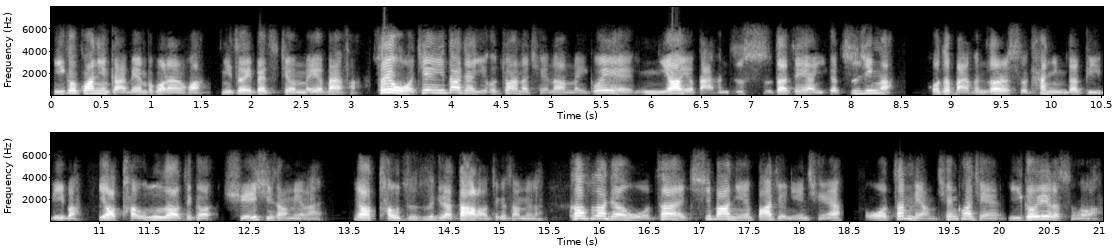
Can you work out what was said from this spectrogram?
一个观念改变不过来的话，你这一辈子就没有办法。所以我建议大家以后赚的钱呢，每个月你要有百分之十的这样一个资金啊，或者百分之二十，看你们的比例吧，要投入到这个学习上面来，要投资自己的大脑这个上面来。告诉大家，我在七八年、八九年前，我挣两千块钱一个月的时候啊。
